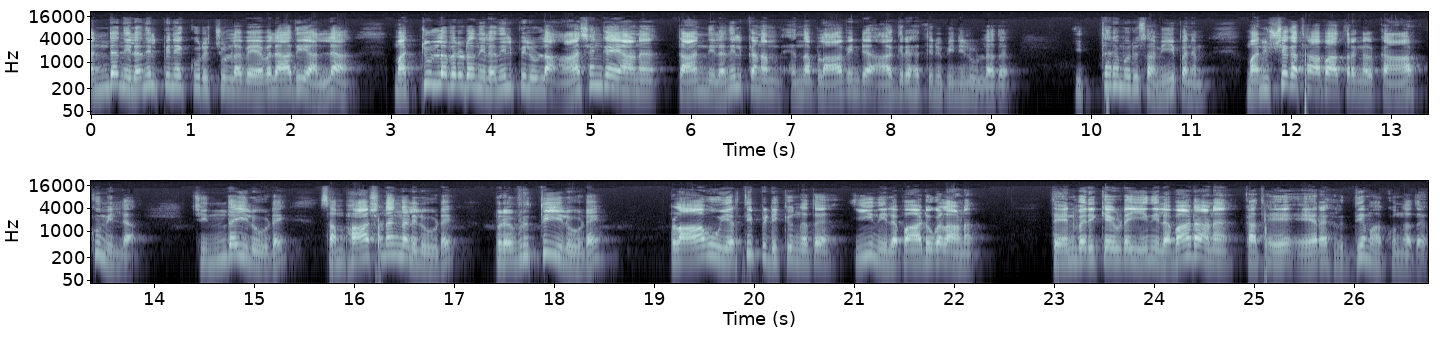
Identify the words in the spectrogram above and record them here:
തന്റെ നിലനിൽപ്പിനെക്കുറിച്ചുള്ള വേവലാതി അല്ല മറ്റുള്ളവരുടെ നിലനിൽപ്പിലുള്ള ആശങ്കയാണ് താൻ നിലനിൽക്കണം എന്ന പ്ലാവിന്റെ ആഗ്രഹത്തിനു പിന്നിലുള്ളത്. ഇത്തരമൊരു സമീപനം മനുഷ്യ കഥാപാത്രങ്ങൾക്ക് ആർക്കുമില്ല. ചിന്തയിലൂടെ സംഭാഷണങ്ങളിലൂടെ പ്രവൃത്തിയിലൂടെ പ്ലാവ് ഉയർത്തിപ്പിടിക്കുന്നത് ഈ നിലപാടുകളാണ്. തേൻവരിക്കയുടെ ഈ നിലപാടാണ് കഥയെ ഏറെ ഹൃദ്യമാക്കുന്നത്.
